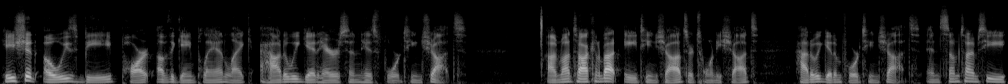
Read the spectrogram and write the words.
he should always be part of the game plan. Like, how do we get Harrison his 14 shots? I'm not talking about 18 shots or 20 shots. How do we get him 14 shots? And sometimes he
